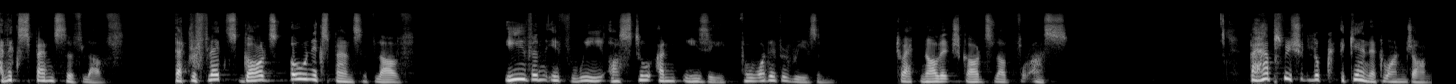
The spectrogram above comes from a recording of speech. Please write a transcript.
an expansive love that reflects God's own expansive love, even if we are still uneasy for whatever reason to acknowledge God's love for us. Perhaps we should look again at 1 John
